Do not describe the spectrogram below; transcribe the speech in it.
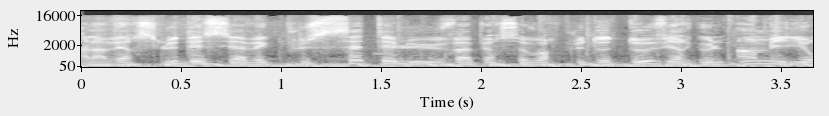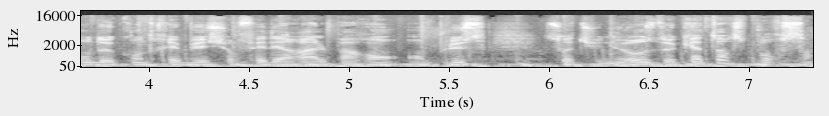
À l'inverse, l'UDC, avec plus 7 élus, va percevoir plus de 2,1 millions de contributions fédérales par an en plus, soit une hausse de 14%.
